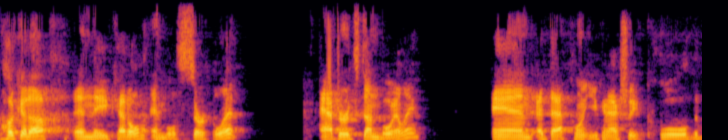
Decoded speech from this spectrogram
hook it up in the kettle and we'll circle it after it's done boiling. And at that point, you can actually cool the,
